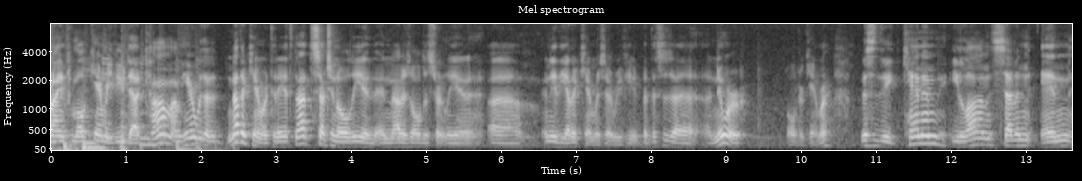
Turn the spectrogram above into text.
Brian from OldCamReview.com. I'm here with another camera today. It's not such an oldie and, and not as old as certainly uh, uh, any of the other cameras I reviewed, but this is a, a, newer, older camera. This is the Canon Elan 7NE.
